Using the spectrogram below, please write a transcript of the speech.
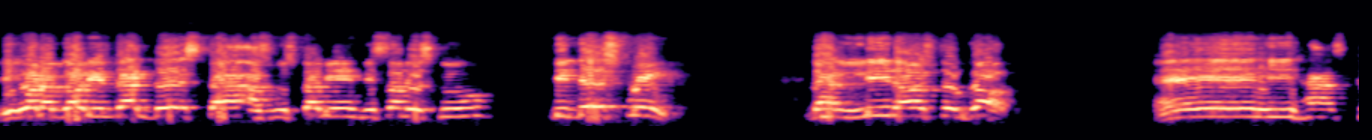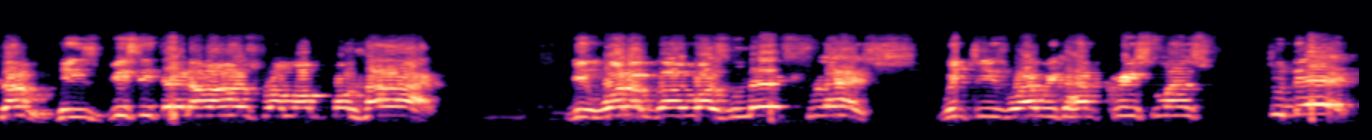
The word of God is that day star as we study in the Sunday school, the day spring that lead us to God. And he has come. He's visited us from up on high. The word of God was made flesh, which is why we have Christmas today.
